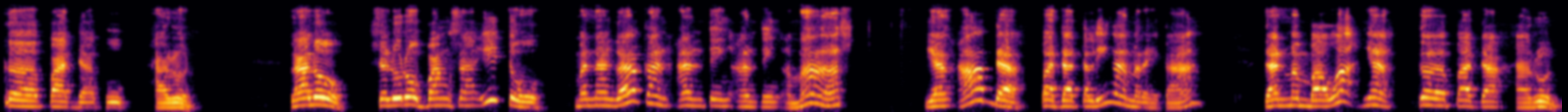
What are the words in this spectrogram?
kepadaku Harun. Lalu seluruh bangsa itu menanggalkan anting-anting emas yang ada pada telinga mereka dan membawanya kepada Harun.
